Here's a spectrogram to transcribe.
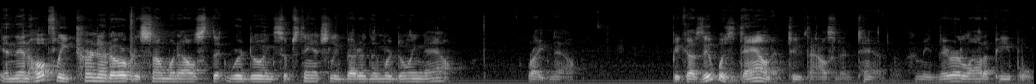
and then hopefully turn it over to someone else that we're doing substantially better than we're doing now, right now, because it was down in 2010. I mean, there were a lot of people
